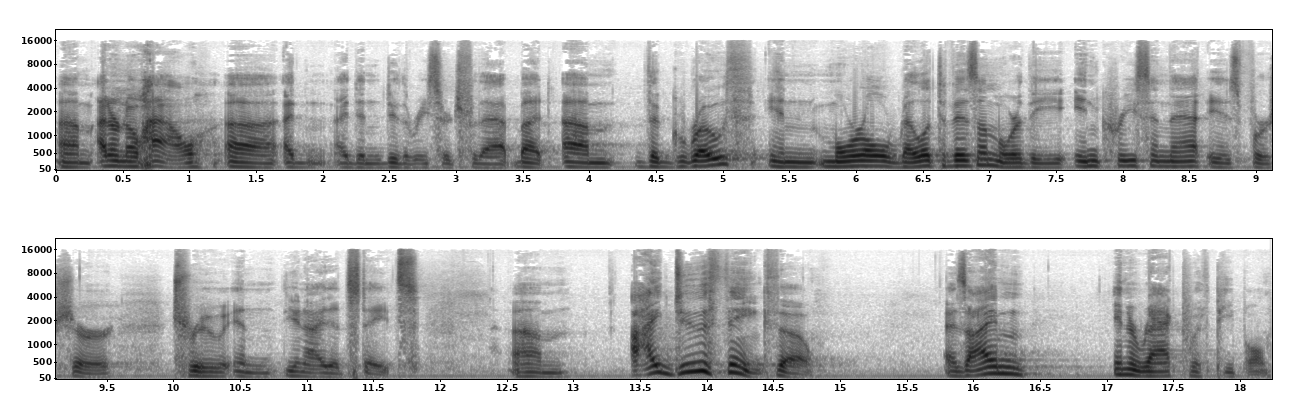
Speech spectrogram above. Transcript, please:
Um, I don't know how. Uh, I, I, didn't do the research for that. But um, the growth in moral relativism or the increase in that is for sure true in the United States. Um, I do think, though, as I interact with people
